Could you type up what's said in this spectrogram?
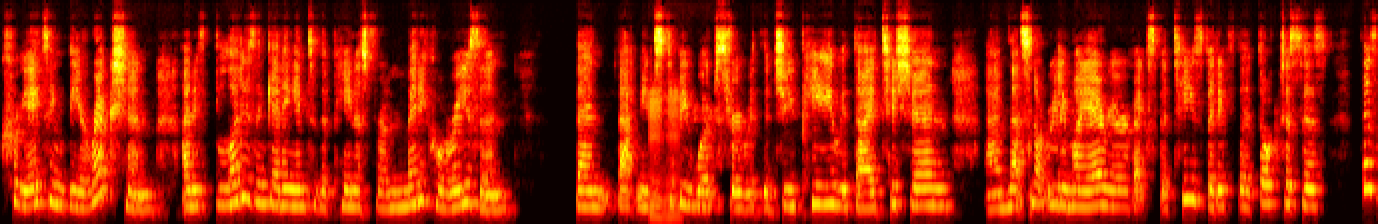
creating the erection. And if blood isn't getting into the penis for a medical reason, then that needs mm-hmm. to be worked through with the GP, with dietitian. Um, that's not really my area of expertise, but if the doctor says there's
